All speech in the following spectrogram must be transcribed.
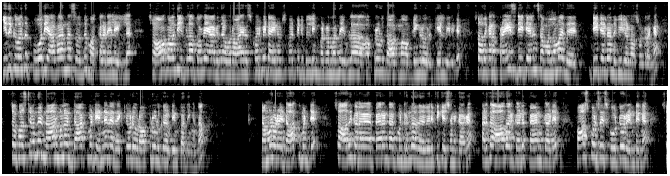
இதுக்கு வந்து போதிய அவேர்னஸ் வந்து மக்களிடையில இல்லை. ஸோ அவங்க வந்து இவ்வளோ தொகை ஆகுதா? ஒரு ஆயிரம் ஸ்கொயர் ஃபீட் ஐநூறு ஸ்கொயர் ஃபீட் பில்டிங் பண்ணுற மாதிரி தான் இவ்வளோ அப்ரூவலுக்கு ஆகுமா? அப்படிங்கிற ஒரு கேள்வி இருக்குது ஸோ அதுக்கான ப்ரைஸ் டீட்டெயிலும் சம்மந்தமாக இது டீட்டெயிலாக அந்த வீடியோவில் நான் சொல்கிறேங்க ஸோ ஃபர்ஸ்ட் வந்து நார்மலாக டாக்குமெண்ட் என்னென்ன ரெக்கார்டு ஒரு அப்ரூவலுக்கு அப்படின்னு பார்த்தீங்கன்னா நம்மளோட டாக்குமெண்ட்டு ஸோ அதுக்கான பேரண்ட் டாக்குமெண்ட் இருந்தால் அது வெரிஃபிகேஷனுக்காக அடுத்து Aadhaar card pan card passport size photo ரெண்டுங்க. ஸோ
